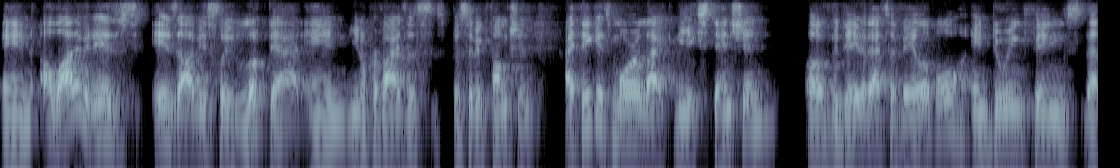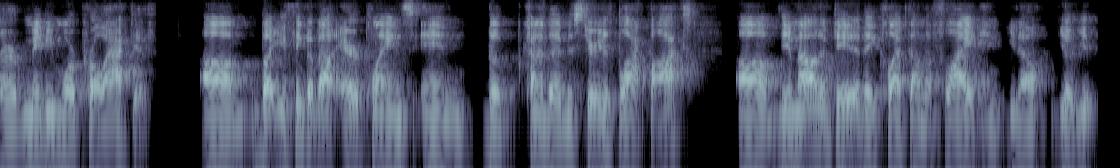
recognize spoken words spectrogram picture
and a lot of it is is obviously looked at and you know provides a specific function. I think it's more like the extension of the data that's available and doing things that are maybe more proactive. Um, but you think about airplanes and the kind of the mysterious black box um, the amount of data they collect on the flight, and you know, you, you,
